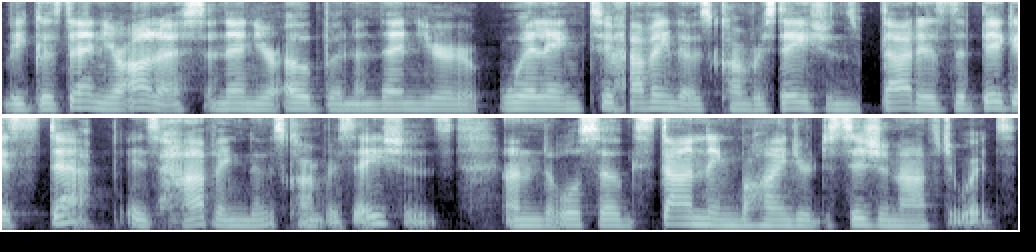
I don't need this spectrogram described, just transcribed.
because then you're honest and then you're open and then you're willing to having those conversations. That is the biggest step is having those conversations and also standing behind your decision afterwards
